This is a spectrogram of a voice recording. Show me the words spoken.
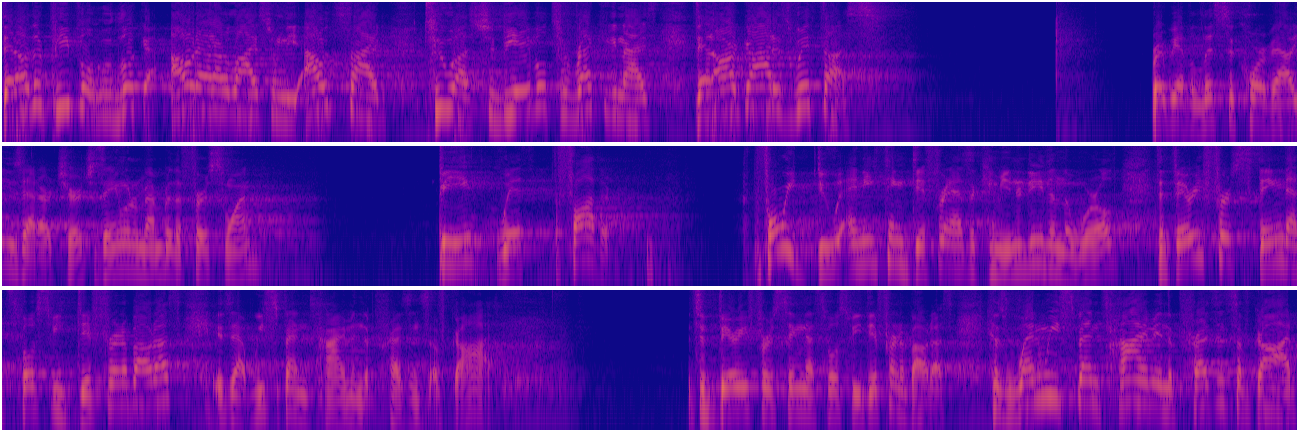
That other people who look out at our lives from the outside to us should be able to recognize that our God is with us. Right? We have a list of core values at our church. Does anyone remember the first one? Be with the Father. Before we do anything different as a community than the world, the very first thing that's supposed to be different about us is that we spend time in the presence of God. It's the very first thing that's supposed to be different about us. Because when we spend time in the presence of God,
